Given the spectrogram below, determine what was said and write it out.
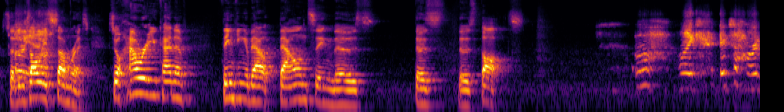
So Oh, there's yeah. always some risk. So how are you kind of thinking about balancing those, those, those thoughts? Ugh, like it's a hard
